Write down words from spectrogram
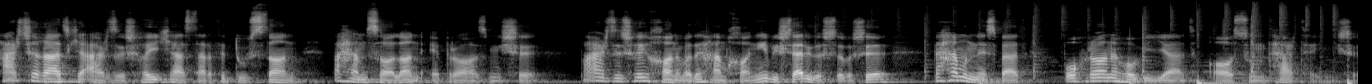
هر چقدر که ارزش هایی که از طرف دوستان و همسالان ابراز میشه با ارزش های خانواده همخانی بیشتری داشته باشه به همون نسبت بحران هویت آسون تر طی میشه.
